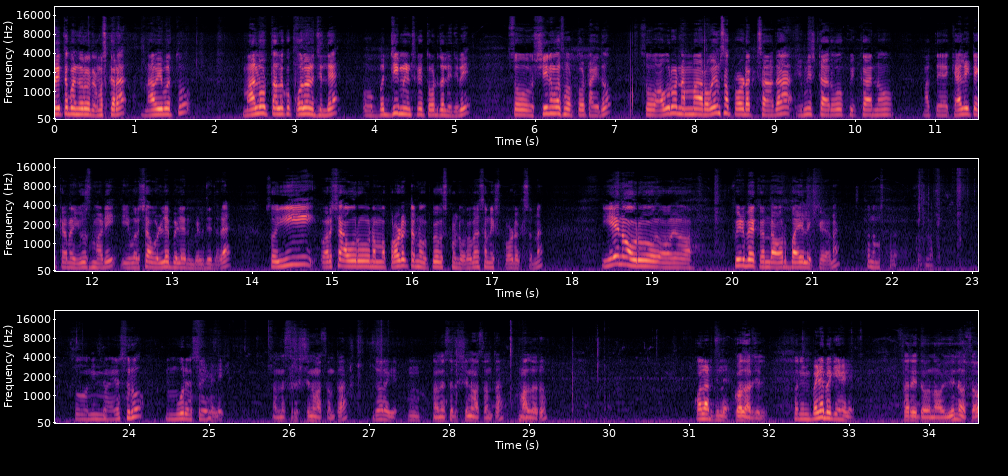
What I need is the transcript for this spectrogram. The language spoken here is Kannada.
ರೈತ ಬಂಧುಗಳು ನಮಸ್ಕಾರ. ನಾವಿವತ್ತು ಮಾಲೂರು ತಾಲೂಕು ಕೋಲಾರ ಜಿಲ್ಲೆ ಬಜ್ಜಿ ಮೆಣಸಿನಕಾಯಿ ತೋಟದಲ್ಲಿದ್ದೀವಿ. ಸೊ ಶ್ರೀನಿವಾಸ್ ಅವ್ರ ತೋಟ ಇದು. ಸೊ ಅವರು ನಮ್ಮ ರೊವೆನ್ಸಾ ಪ್ರಾಡಕ್ಟ್ಸ್ ಆದ ಯುನಿಸ್ಟಾರು ಕ್ವಿಕ್ಕಾನು ಮತ್ತು ಕ್ಯಾಲಿಟೆಕ್ಕನ್ನು ಯೂಸ್ ಮಾಡಿ ಈ ವರ್ಷ ಒಳ್ಳೆ ಬೆಳೆಯನ್ನು ಬೆಳೆದಿದ್ದಾರೆ. ಸೊ ಈ ವರ್ಷ ಅವರು ನಮ್ಮ ಪ್ರಾಡಕ್ಟನ್ನು ಉಪಯೋಗಿಸ್ಕೊಂಡು ರೊವೆನ್ಸಾ ನೆಕ್ಸ್ಟ್ ಪ್ರಾಡಕ್ಟ್ಸನ್ನು ಏನು ಅವರು ಫೀಡ್ಬ್ಯಾಕ್ ಅಂದ ಅವ್ರ ಬಾಯಲ್ಲಿ ಕೇಳೋಣ. ಸೊ ನಮಸ್ಕಾರ. ಸೊ ನಿಮ್ಮ ಹೆಸರು ನಿಮ್ಮ ಊರ ಹೆಸರು ಹೇಳಿ. ನನ್ನ ಹೆಸರು ಶ್ರೀನಿವಾಸ್ ಅಂತ. ಜೋರಾಗಿ ಹ್ಞೂ ನನ್ನ ಹೆಸರು ಶ್ರೀನಿವಾಸ್ ಅಂತ ಮಾಲೂರು. ಕೋಲಾರ ಜಿಲ್ಲೆ. ಕೋಲಾರ ಜಿಲ್ಲೆ. ಸೊ ನಿಮ್ಮ ಬೆಳೆ ಬಗ್ಗೆ ಹೇಳಿ. ಸರ್ ಇದು ನಾವು ವಿನೋಸ್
